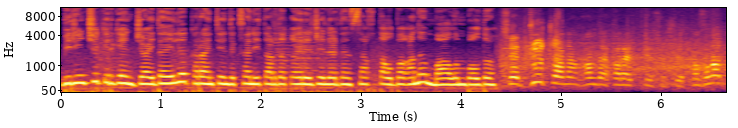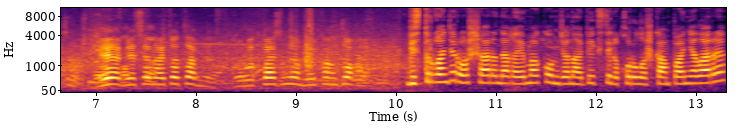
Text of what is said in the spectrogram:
Биринчи кирген жайда эле карантиндик санитардык эрежелердин сакталбаганы маалым болду сен жуучу анан кандай карайт экенсиң ушул тазалачы э мен сени айтып атам көрүп атпайсыңбы мыйкаң жок биз турган жер ош шаарындагы эмаком жана пикстиль курулуш компаниялары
